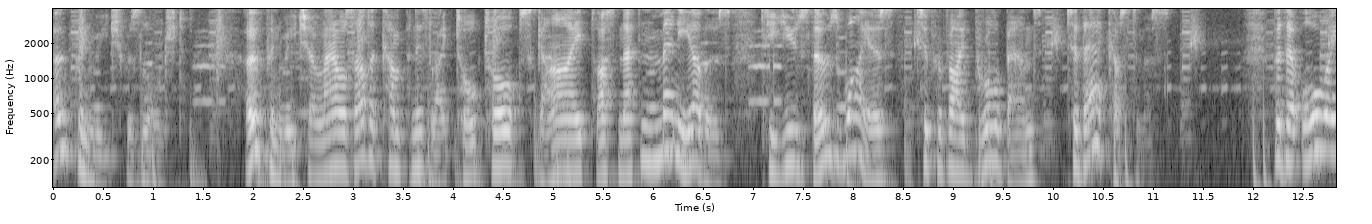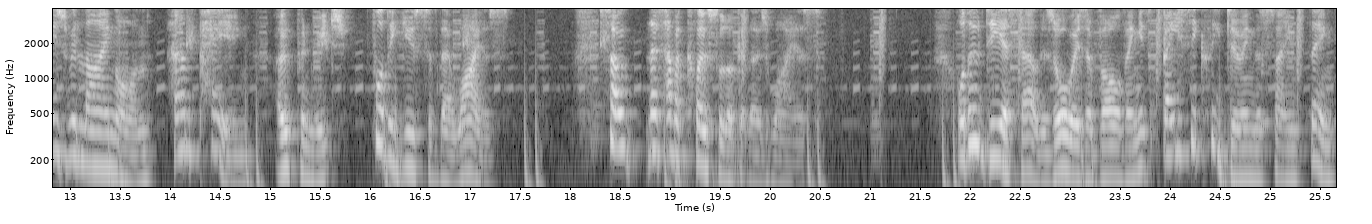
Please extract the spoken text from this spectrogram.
OpenReach was launched. OpenReach allows other companies like TalkTalk, Sky, PlusNet, and many others to use those wires to provide broadband to their customers. But they're always relying on and paying OpenReach for the use of their wires. So let's have a closer look at those wires. Although DSL is always evolving, it's basically doing the same thing,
